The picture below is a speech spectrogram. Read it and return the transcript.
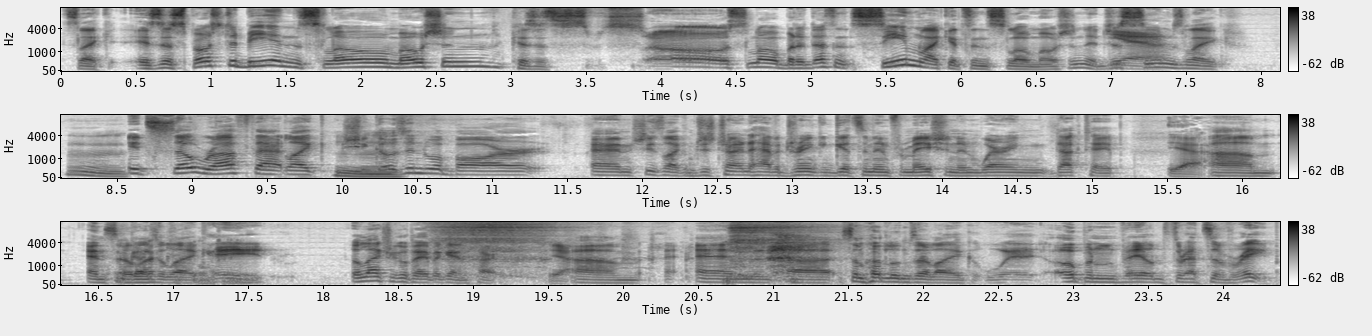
it's like is this supposed to be in slow motion because it's so slow but it doesn't seem like it's in slow motion it just Yeah. seems like Hmm. it's so rough that like she goes into a bar and she's like, I'm just trying to have a drink and get some information and wearing duct tape. yeah, Um, and some guys are like, Electrical hey, electrical tape again, sorry. yeah. Um, and uh, some hoodlums are like, "Wi- open veiled threats of rape.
